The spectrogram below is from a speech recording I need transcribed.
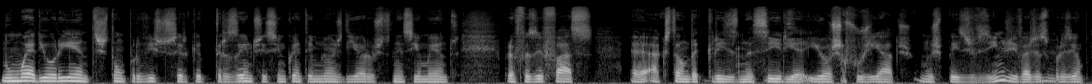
No Médio Oriente estão previstos cerca de 350 milhões de euros de financiamento para fazer face eh, à questão da crise na Síria e aos refugiados nos países vizinhos. E veja-se, por uhum. exemplo,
